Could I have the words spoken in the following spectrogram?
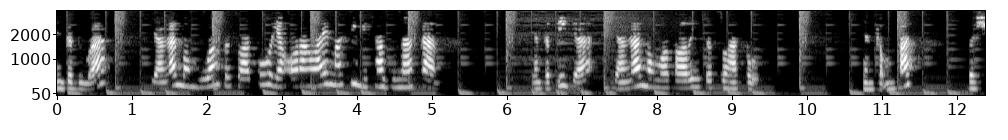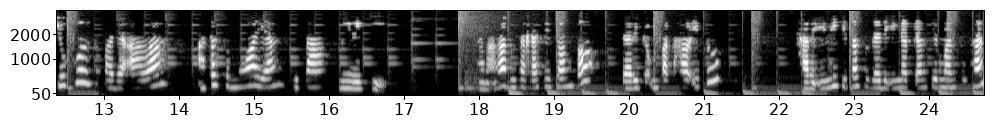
Yang kedua, Jangan membuang sesuatu yang orang lain masih bisa gunakan. Yang ketiga, jangan mengotori sesuatu. Yang keempat, bersyukur kepada Allah atas semua yang kita miliki. Anak-anak bisa kasih contoh dari keempat hal itu. Hari ini kita sudah diingatkan firman Tuhan.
